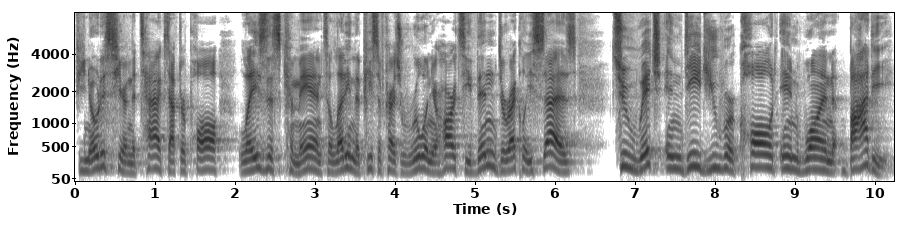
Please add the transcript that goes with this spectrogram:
If you notice here in the text, after Paul lays this command to letting the peace of Christ rule in your hearts, he then directly says, To which indeed you were called in one body.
